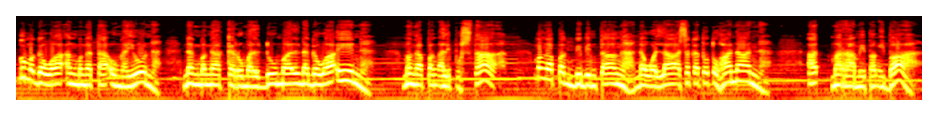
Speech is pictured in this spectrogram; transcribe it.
Gumagawa ang mga tao ngayon ng mga karumaldumal na gawain, mga pangalipusta, mga pagbibintang na wala sa katotohanan at marami pang iba.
